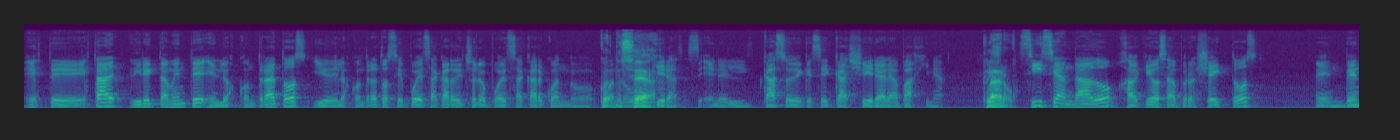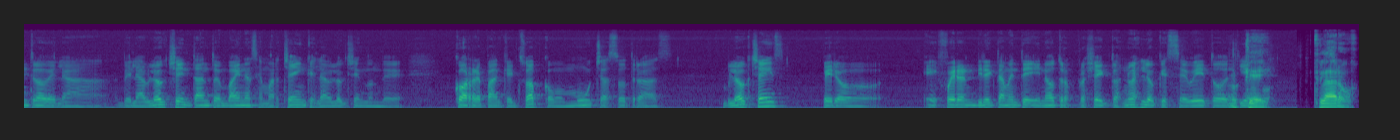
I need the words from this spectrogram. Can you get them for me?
Este, está directamente en los contratos y de los contratos se puede sacar. De hecho, lo puedes sacar cuando, cuando, quieras. En el caso de que se cayera la página. Claro. Sí se han dado hackeos a proyectos en, dentro de la, de la blockchain, tanto en Binance Smart Chain, que es la blockchain donde corre PancakeSwap, como muchas otras blockchains, pero eh, fueron directamente en otros proyectos. No es lo que se ve todo el tiempo. Claro.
